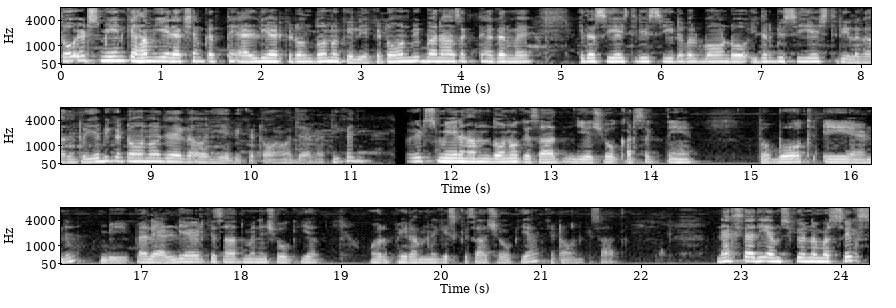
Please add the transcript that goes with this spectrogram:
तो इट्स मीन कि हम ये रिएक्शन करते हैं एल एल्डिहाइड कीटोन दोनों के लिए। कीटोन भी बना सकते हैं। अगर मैं इधर C H three C double bond हो, इधर भी सी एच थ्री लगा दूँ तो ये भी कटोन हो जाएगा और ये भी कटोन हो जाएगा, ठीक है जी? तो इट्स मेन हम दोनों के साथ ये शो कर सकते हैं। तो बोथ ए एंड बी पहले एल्डिहाइड के साथ मैंने शो किया और फिर हमने किसके साथ शो किया? केटोन के साथ। नेक्स्ट है जी M C Q number six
